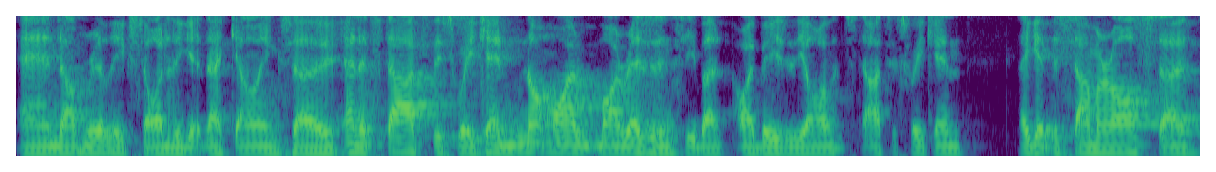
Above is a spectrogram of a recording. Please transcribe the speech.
And I'm really excited to get that going. So, and it starts this weekend. Not my, my residency, but Ibiza, the island, starts this weekend. They get the summer off. So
